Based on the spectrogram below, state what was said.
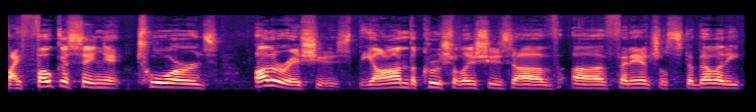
by focusing it towards other issues beyond the crucial issues of uh, financial stability,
